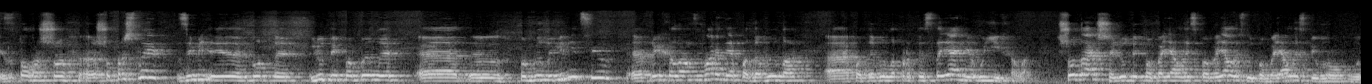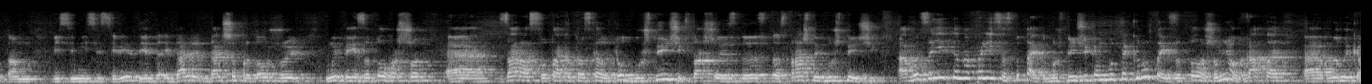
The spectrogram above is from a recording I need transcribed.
із-за того, що, е, що прийшли, е, е, люди побили, побили міліцію, приїхала Нацгвардія, подавила, подавила протистояння, уїхала. Що далі? Люди побоялись, побоялись, ну побоялись півроку, там 8 місяців, і, і, і далі, далі продовжують мити із-за того, що е, зараз отак от розказують, тут бурштинщик, старший, е, страшний бурштинщик. А ви заїдьте на поліцію, спитайте, бурштинщикам буде круто із-за того, що в нього хата е, велика,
